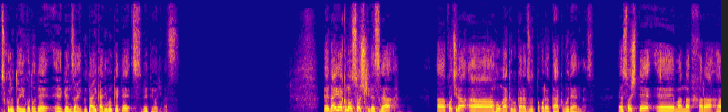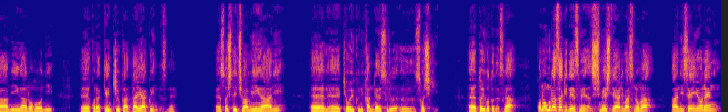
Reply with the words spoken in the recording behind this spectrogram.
作るということで、現在具体化に向けて進めております。大学の組織ですが、こちら法学部からずっとこれは学部であります。そして、真ん中から右側の方に、これは研究科大学院ですね。そして一番右側に、教育に関連する組織、ということですが、この紫で示してありますのが、2004年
